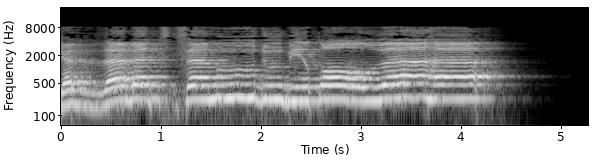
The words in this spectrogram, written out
كذبت ثمود بطاغواها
